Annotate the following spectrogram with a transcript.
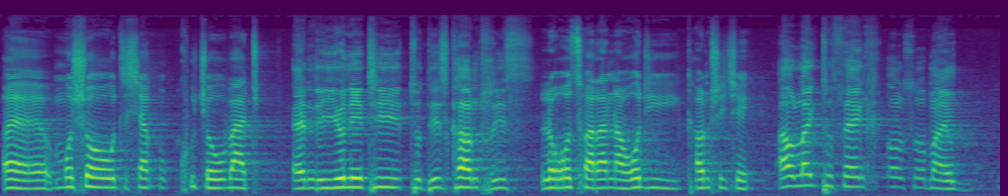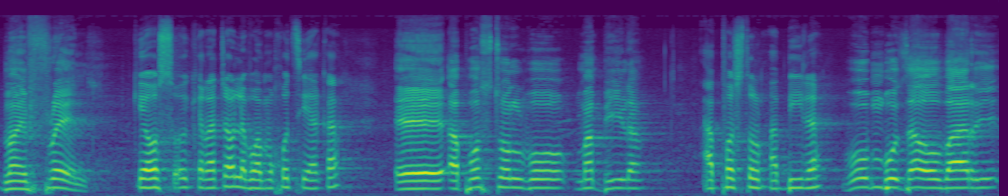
um mošo o tlišang khutšo go batho. and unity to these countries. le go tshwarana go di-country tše. I would like to thank also my, my friend, ke also ke rata go leboga mokgotsi yaka uh, Apostle Mabila, apostle mabila bo mbudzaho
